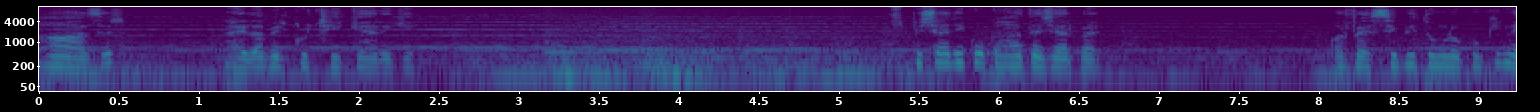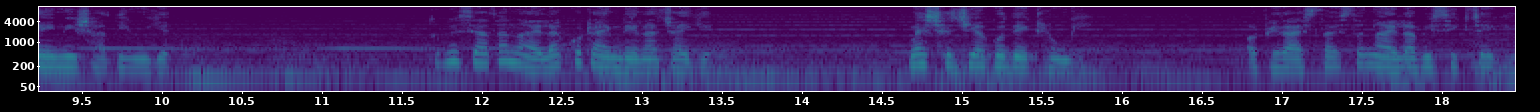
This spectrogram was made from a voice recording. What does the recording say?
ہاں حاضر۔ نائلہ بالکل ٹھیک کہہ رہی ہے۔ اس بیچاری کو کہاں تجربہ ہے؟ اور ویسے بھی تم لوگوں کی نئی نئی شادی ہوئی ہے۔ تمہیں زیادہ نائلہ کو ٹائم دینا چاہیے۔ میں شجیا کو دیکھ لوں گی۔ اور پھر آہستہ آہستہ نائلہ بھی سیکھ جائے گی۔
